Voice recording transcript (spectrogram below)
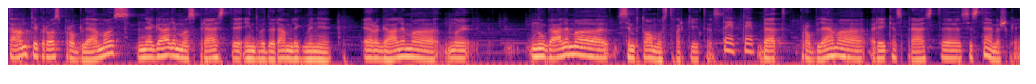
tam tikros problemos negalima spręsti individualiam ligmenį ir galima, nu, nu, galima simptomus tvarkytis. Taip, taip. Bet problemą reikia spręsti sistemiškai.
